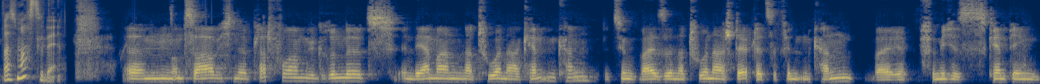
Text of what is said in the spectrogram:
Was machst du denn? Ähm, und zwar habe ich eine Plattform gegründet, in der man naturnah campen kann, beziehungsweise naturnahe Stellplätze finden kann, weil für mich ist Camping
